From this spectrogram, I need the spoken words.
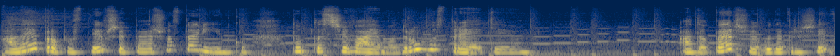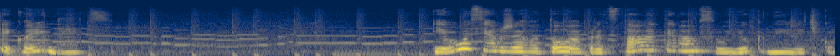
Але пропустивши першу сторінку, тобто зшиваємо другу з третьою. А до першої буде пришитий корінець. І ось я вже готова представити вам свою книжечку.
